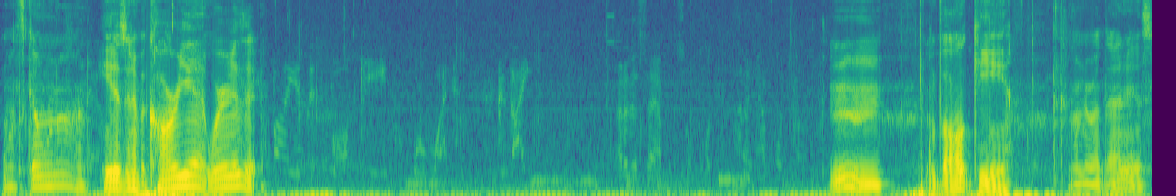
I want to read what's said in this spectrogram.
What's going on? He doesn't have a car yet? Where is it? Mmm, vault key. Wonder what that is.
